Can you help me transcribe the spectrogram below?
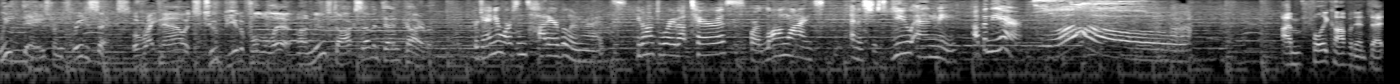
weekdays from 3 to 6 But right now, it's too beautiful to live. on News Talk 710 KIRO. Virginia Horson's hot air balloon rides. You don't have to worry about terrorists or long lines, and it's just you and me up in the air. Whoa! I'm fully confident that,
